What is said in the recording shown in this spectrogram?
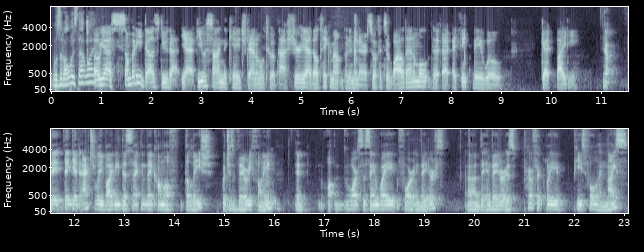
Was it always that way? Oh yes, somebody does do that. Yeah, if you assign the caged animal to a pasture, yeah, they'll take him out and put him in there. So if it's a wild animal, the, I I think they will get bitey. Yeah. They they get actually bitey the second they come off the leash, which is very funny. It uh, works the same way for invaders. Uh, the invader is perfectly peaceful and nice.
